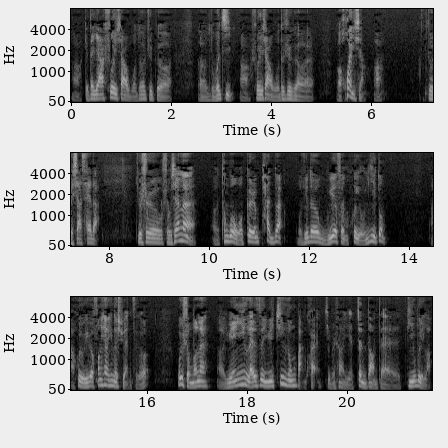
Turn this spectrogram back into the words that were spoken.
啊，给大家说一下我的这个呃逻辑啊，说一下我的这个呃幻想啊，都是瞎猜的。就是首先呢，呃，通过我个人判断，我觉得五月份会有异动，啊，会有一个方向性的选择。为什么呢？啊，原因来自于金融板块基本上也震荡在低位了。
